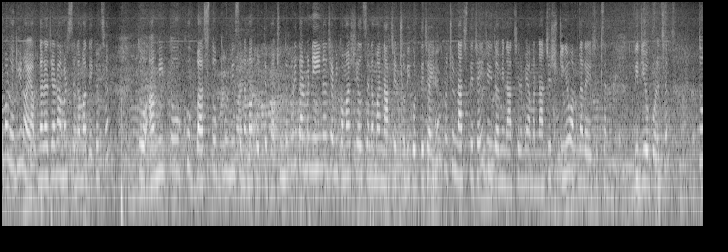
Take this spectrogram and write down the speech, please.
আমার অভিনয়। আপনারা যারা আমার সিনেমা দেখেছেন, তো আমি তো খুব বাস্তবধর্মী সিনেমা করতে পছন্দ করি। তার মানে এই না যে আমি কমার্শিয়াল সিনেমা নাচের ছবি করতে চাই না, প্রচুর নাচতে চাই, যেহেতু আমি নাচের মেয়ে, আমার নাচের শুটিংয়েও আপনারা এসেছেন ভিডিও করেছেন। তো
